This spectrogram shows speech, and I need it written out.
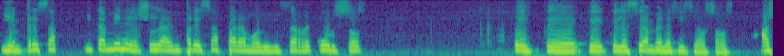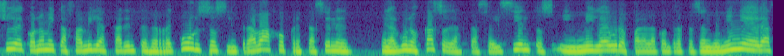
y empresas y también ayuda a empresas para movilizar recursos este, que, que les sean beneficiosos. Ayuda económica a familias carentes de recursos, sin trabajo, prestaciones en algunos casos de hasta 600 y 1.000 euros para la contratación de niñeras,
